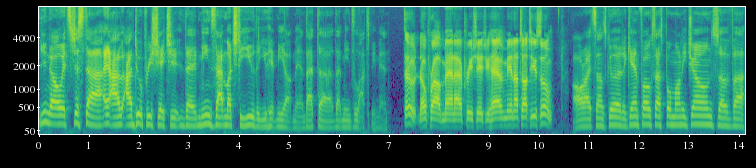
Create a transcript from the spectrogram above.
you know, it's just uh, I I do appreciate you. That it means that much to you that you hit me up, man. That uh, that means a lot to me, man. Dude, no problem, man. I appreciate you having me, and I'll talk to you soon. All right, sounds good. Again, folks, that's Bomani Jones of uh,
